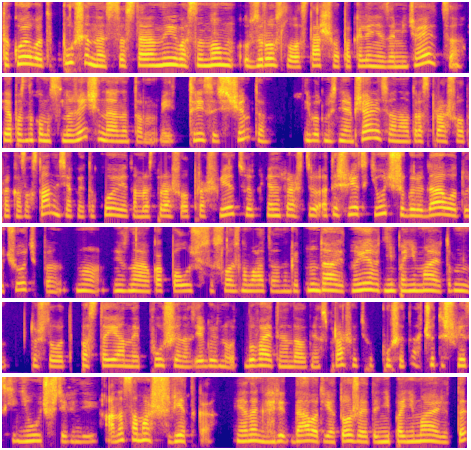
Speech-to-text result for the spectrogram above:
такое вот пушино со стороны в основном взрослого, старшего поколения замечается. Я познакомилась с одной женщиной, она там 30 с чем-то, и вот мы с ней общались, она вот расспрашивала про Казахстан и всякое такое, я там расспрашивала про Швецию. И она спрашивает, а ты шведский учишь? Я говорю, да, вот учу, типа, ну, не знаю, как получится, сложновато. Она говорит, ну да, но я вот не понимаю, там то, что вот постоянный пуши, я говорю, ну вот бывает иногда вот меня спрашивают, типа, пушит, а что ты шведский не учишь, Она сама шведка. И она говорит, да, вот я тоже это не понимаю. Это,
